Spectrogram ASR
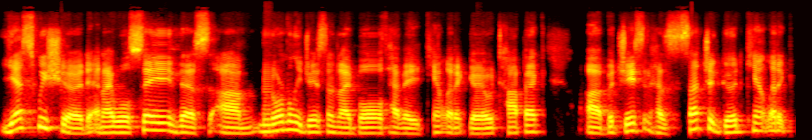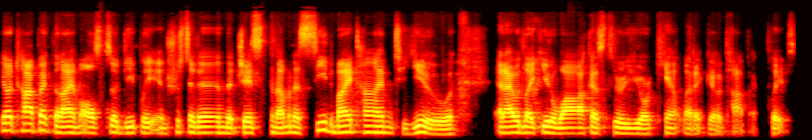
Yes, we should. And I will say this um, normally, Jason and I both have a can't let it go topic. Uh, but Jason has such a good can't let it go topic that I'm also deeply interested in. That Jason, I'm going to cede my time to you, and I would like you to walk us through your can't let it go topic, please.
